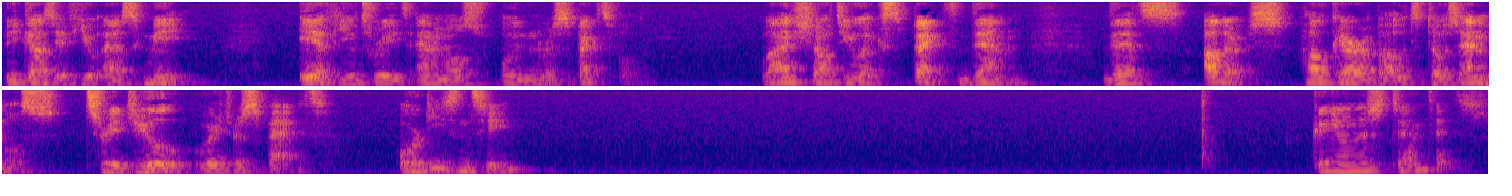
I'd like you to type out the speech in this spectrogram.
Because if you ask me, if you treat animals unrespectfully, why should you expect then that others who care about those animals treat you with respect or decency? Can you understand this?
